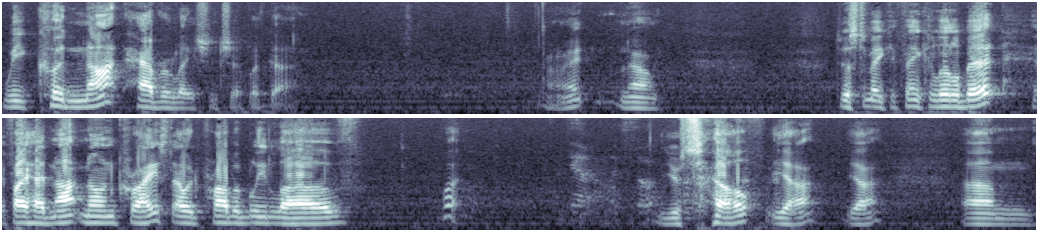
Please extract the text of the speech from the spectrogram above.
We could not have a relationship with God. All right? Now, just to make you think a little bit, if I had not known Christ, I would probably love what? Yeah, myself. Yourself, yeah, yeah. Um,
